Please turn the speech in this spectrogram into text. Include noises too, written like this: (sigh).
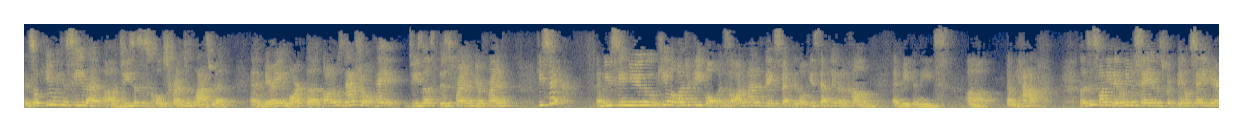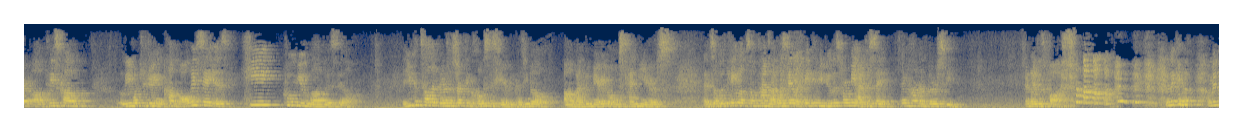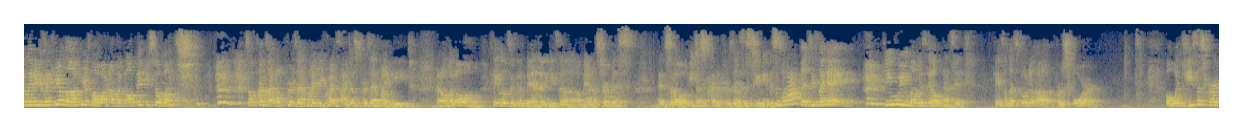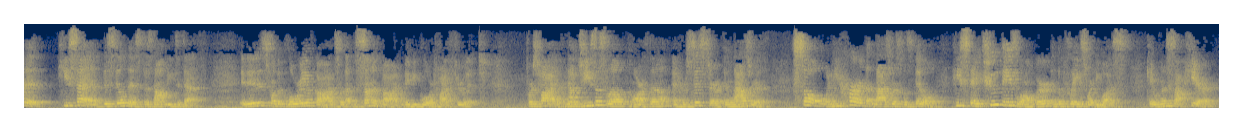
And so here we can see that uh, Jesus is close friends with Lazarus, and Mary and Martha thought it was natural. Hey, Jesus, this friend, your friend, he's sick. And we've seen you heal a bunch of people, and so automatically they expected, oh, he's definitely going to come and meet the needs uh, that we have. Now this is funny. They don't even say in the script. They don't say here, uh, please come, leave what you're doing and come. All they say is, he whom you love is ill. And you can tell that there's a certain closeness here because you know um, I've been married almost 10 years. And so with Caleb, sometimes I don't say like, hey, can you do this for me? I just say, hey, hon, I'm thirsty. And I just pause. (laughs) and then Caleb, a minute later, he's like, here, love, here's the water. I'm like, oh, thank you so much. (laughs) sometimes I don't present my request, I just present my need. And I'm like, oh, Caleb's a good man and he's a, a man of service. And so he just kind of presents this to me. And this is what happens. He's like, hey, (laughs) he who you love is ill, that's it. Okay, so let's go to uh, verse 4. But when Jesus heard it, he said, This illness does not lead to death. It is for the glory of God, so that the Son of God may be glorified through it. Verse 5 Now Jesus loved Martha and her sister and Lazarus. So when he heard that Lazarus was ill, he stayed two days longer in the place where he was. Okay, we're going to stop here.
